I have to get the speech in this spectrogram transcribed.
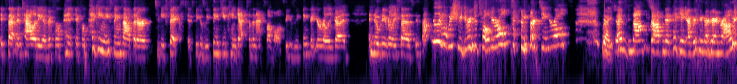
it's that mentality of if we're pin- if we're picking these things out that are to be fixed, it's because we think you can get to the next level. It's because we think that you're really good, and nobody really says, "Is that really what we should be doing to 12 year olds and 13 year olds?" Right, and not stop nitpicking everything they're doing wrong.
